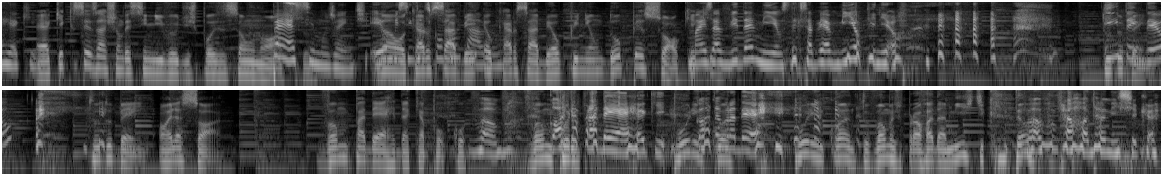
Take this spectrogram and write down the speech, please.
DR aqui. É, o que, que vocês acham desse nível de exposição nosso? Péssimo, gente. Eu não, eu quero saber, eu quero saber a opinião do pessoal. Que Mas que... a vida é minha, você tem que saber a minha opinião. Tudo bem. Entendeu? Tudo bem. Olha só. Vamos pra DR daqui a pouco. Vamos. Vamos Corta por, pra DR aqui. por Corta enquanto. pra DR. Por enquanto, vamos pra roda mística, então. Vamos pra roda mística.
